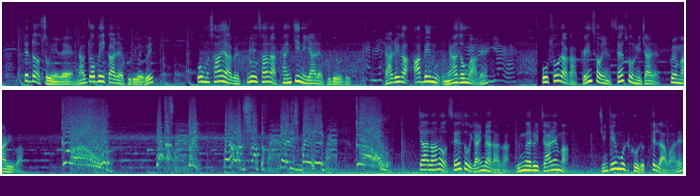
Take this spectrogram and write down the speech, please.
။ TikTok ဆိုရင်လည်းနောက်ကျောပိတ်ကတဲ့ဗီဒီယိုတွေကိုမစားရပဲသူတို့စားတာထိုင်ကြည့်နေရတဲ့ဗီဒီယိုတွေဒါတွေကအားပေးမှုအများဆုံးပါပဲ ပိုဆိုးတာကဂိမ်းဆော်ရင်ဆဲဆိုနေကြတဲ့တွင်မာတွေပါ Shut the f out of this redhead Go ကြာလာတော့ဆဲဆိုရိုင်းမြတာကလူငယ်တွေကြားထဲမှာဂျင်ကျင်းမှုတစ်ခုလိုဖြစ်လာပါတယ်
